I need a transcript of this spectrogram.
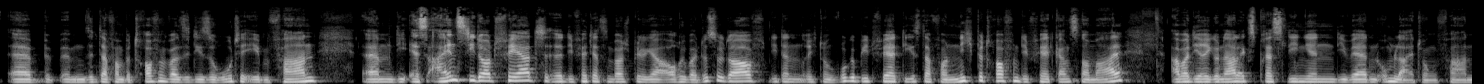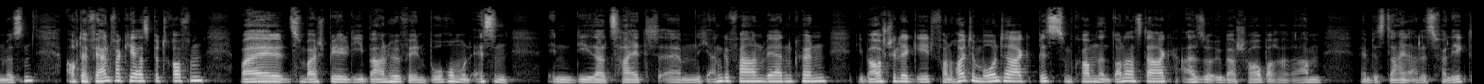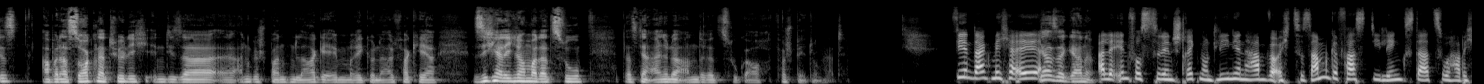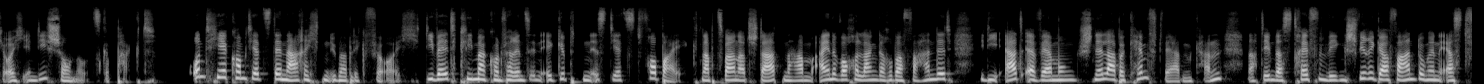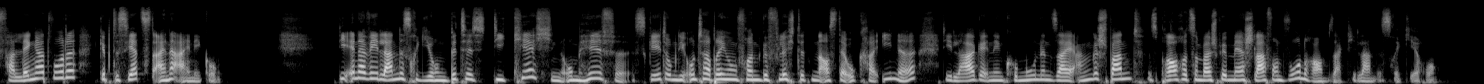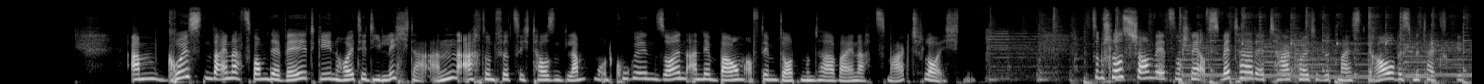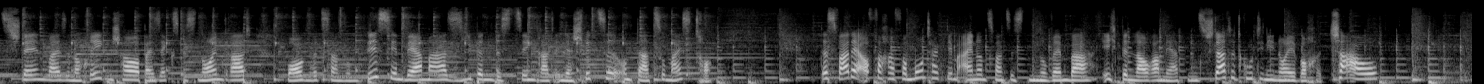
äh, ähm, sind davon betroffen, weil sie diese Route eben fahren. Ähm, die S1, die dort fährt, äh, die fährt ja zum Beispiel ja auch über Düsseldorf, die dann in Richtung Ruhrgebiet fährt, die ist davon nicht betroffen, die fährt ganz normal. Aber die Regionalexpresslinien, die werden Umleitungen fahren müssen. Auch der Fernverkehr ist betroffen, weil zum Beispiel die Bahnhöfe in Bochum und Essen in dieser Zeit ähm, nicht angefahren werden können. Die Baustelle geht von heute Montag bis zum kommenden Donnerstag, also überschaubarer Rahmen, wenn bis dahin alles verlegt ist. Aber das sorgt natürlich in dieser äh, angespannten Lage im Regionalverkehr sicherlich nochmal dazu, dass der ein oder andere Zug auch Verspätung hat. Vielen Dank, Michael. Ja, sehr gerne. Alle Infos zu den Strecken und Linien haben wir euch zusammengefasst. Die Links dazu habe ich euch in die Show Notes gepackt. Und hier kommt jetzt der Nachrichtenüberblick für euch. Die Weltklimakonferenz in Ägypten ist jetzt vorbei. Knapp 200 Staaten haben eine Woche lang darüber verhandelt, wie die Erderwärmung schneller bekämpft werden kann. Nachdem das Treffen wegen schwieriger Verhandlungen erst verlängert wurde, gibt es jetzt eine Einigung. Die NRW-Landesregierung bittet die Kirchen um Hilfe. Es geht um die Unterbringung von Geflüchteten aus der Ukraine. Die Lage in den Kommunen sei angespannt. Es brauche zum Beispiel mehr Schlaf- und Wohnraum, sagt die Landesregierung. Am größten Weihnachtsbaum der Welt gehen heute die Lichter an. 48.000 Lampen und Kugeln sollen an dem Baum auf dem Dortmunder Weihnachtsmarkt leuchten. Zum Schluss schauen wir jetzt noch schnell aufs Wetter. Der Tag heute wird meist grau. Bis mittags gibt es stellenweise noch Regenschauer bei 6 bis 9 Grad. Morgen wird es dann so ein bisschen wärmer, 7 bis 10 Grad in der Spitze und dazu meist trocken. Das war der Aufwacher vom Montag, dem 21. November. Ich bin Laura Mertens. Startet gut in die neue Woche. Ciao!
